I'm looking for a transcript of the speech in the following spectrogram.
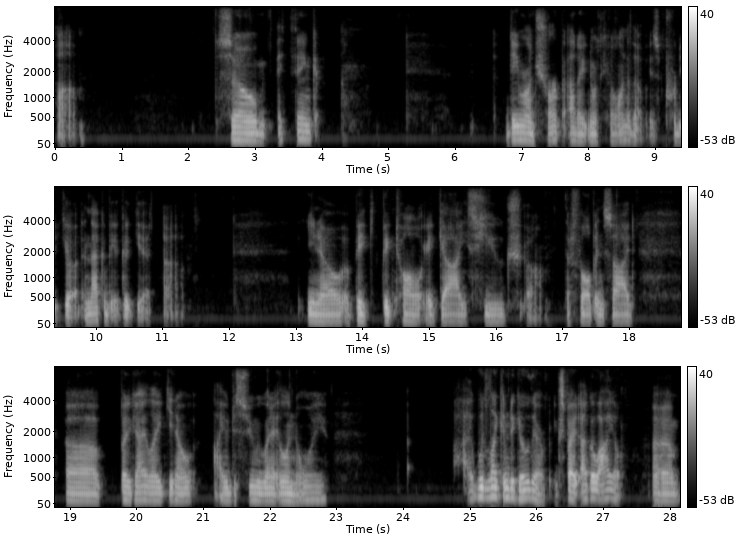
Um, so I think Day'Ron Sharpe out of North Carolina though is pretty good, and that could be a good get. Um, you know, a big, big, tall a guy. He's huge um, to fill up inside. Uh, but a guy like, you know, I would assume he went to Illinois. I would like him to go there. Expect I go Ayo um,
